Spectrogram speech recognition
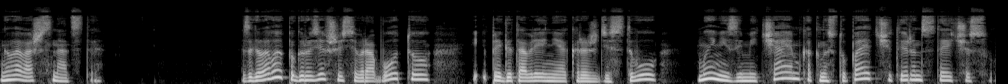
Глава 16. С головой погрузившись в работу и приготовление к Рождеству, мы не замечаем, как наступает 14 число.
